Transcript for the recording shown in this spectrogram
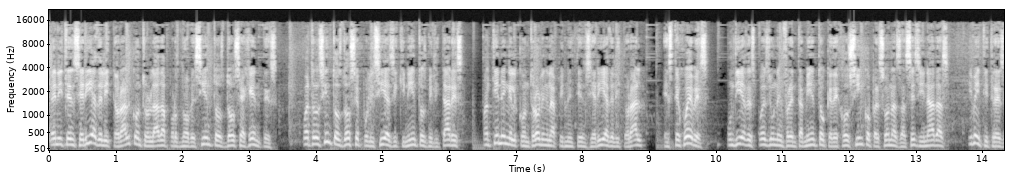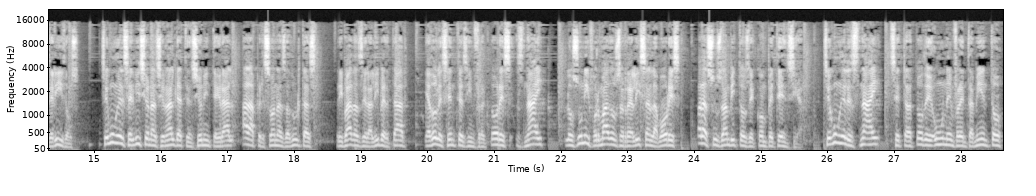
Penitenciaría del Litoral controlada por 912 agentes, 412 policías y 500 militares mantienen el control en la penitenciaría del Litoral este jueves, un día después de un enfrentamiento que dejó cinco personas asesinadas y 23 heridos. Según el Servicio Nacional de Atención Integral a las Personas Adultas Privadas de la Libertad y Adolescentes Infractores, SNAI, los uniformados realizan labores para sus ámbitos de competencia. Según el SNAI, se trató de un enfrentamiento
